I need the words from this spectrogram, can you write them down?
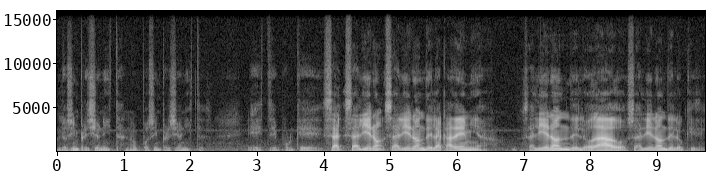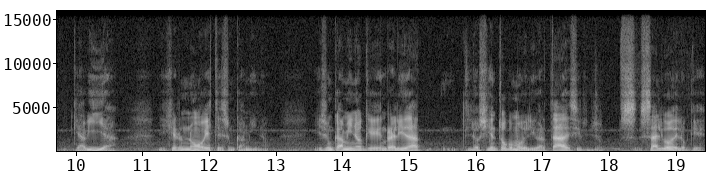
los impresionistas, ¿no? posimpresionistas. Este, porque salieron, salieron de la academia, salieron de lo dado, salieron de lo que, que había y dijeron, no, este es un camino. Y es un camino que en realidad lo siento como de libertad, es decir, yo salgo de lo que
